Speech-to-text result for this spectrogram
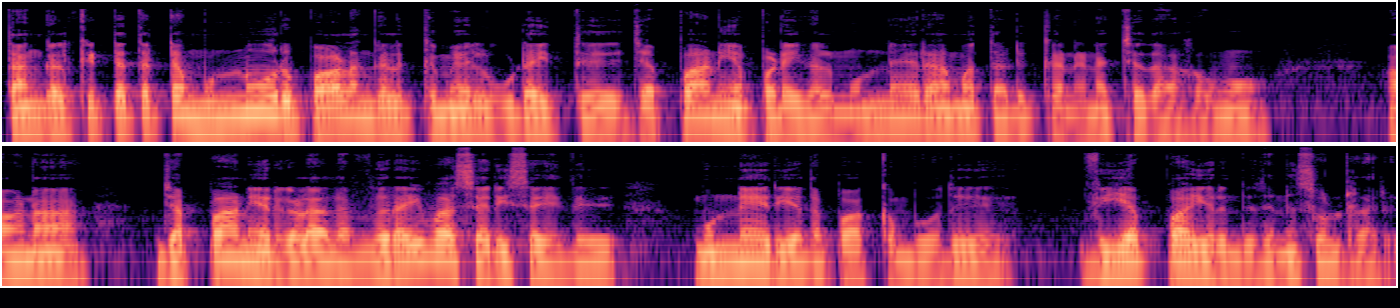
தங்கள் கிட்டத்தட்ட முன்னூறு பாலங்களுக்கு மேல் உடைத்து ஜப்பானிய படைகள் முன்னேறாமல் தடுக்க நினச்சதாகவும் ஆனால் ஜப்பானியர்கள் அதை விரைவாக சரி செய்து முன்னேறியதை பார்க்கும்போது வியப்பாக இருந்ததுன்னு சொல்கிறாரு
